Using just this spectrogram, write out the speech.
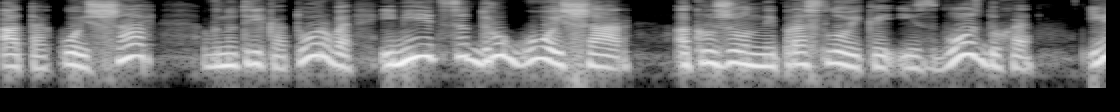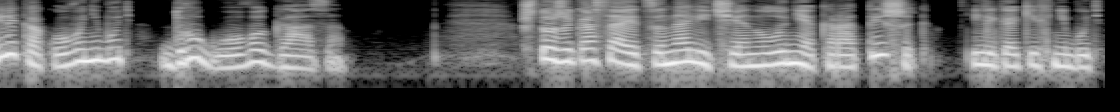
а такой шар, внутри которого имеется другой шар, окруженный прослойкой из воздуха или какого-нибудь другого газа. Что же касается наличия на Луне коротышек или каких-нибудь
